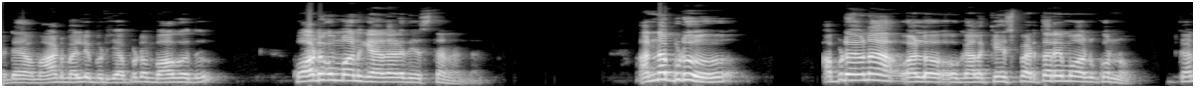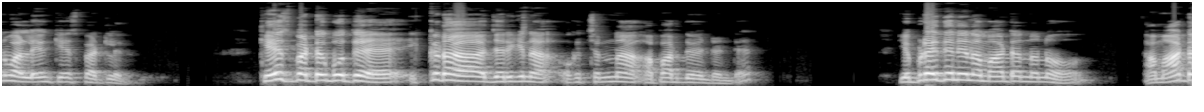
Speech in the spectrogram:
అంటే ఆ మాట మళ్ళీ ఇప్పుడు చెప్పడం బాగోదు. కోటగుమ్మానికి ఏలాడదీస్తానన్నాను అన్నప్పుడు అప్పుడు ఏమైనా వాళ్ళు ఒకవేళ కేసు పెడతారేమో అనుకున్నాం కానీ వాళ్ళు ఏం కేసు పెట్టలేదు. కేసు పెట్టకపోతే ఇక్కడ జరిగిన ఒక చిన్న అపార్థం ఏంటంటే ఎప్పుడైతే నేను ఆ మాట అన్నానో ఆ మాట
